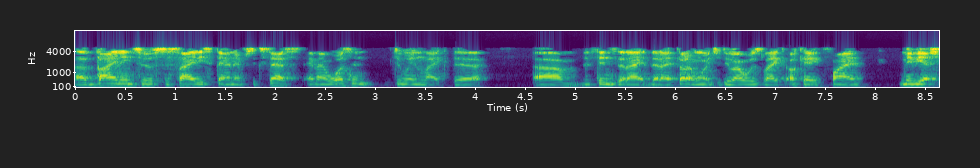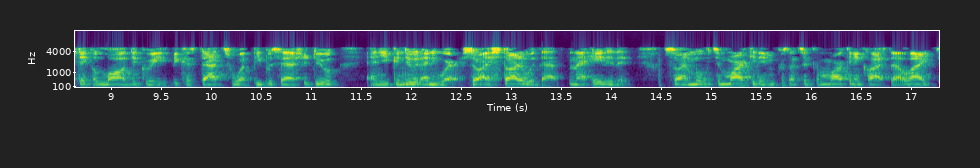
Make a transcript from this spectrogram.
uh, buying into a society's standard of success, and I wasn't doing like the um, the things that I that I thought I wanted to do. I was like, okay, fine, maybe I should take a law degree because that's what people say I should do, and you can do it anywhere. So I started with that, and I hated it. So I moved to marketing because I took a marketing class that I liked,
